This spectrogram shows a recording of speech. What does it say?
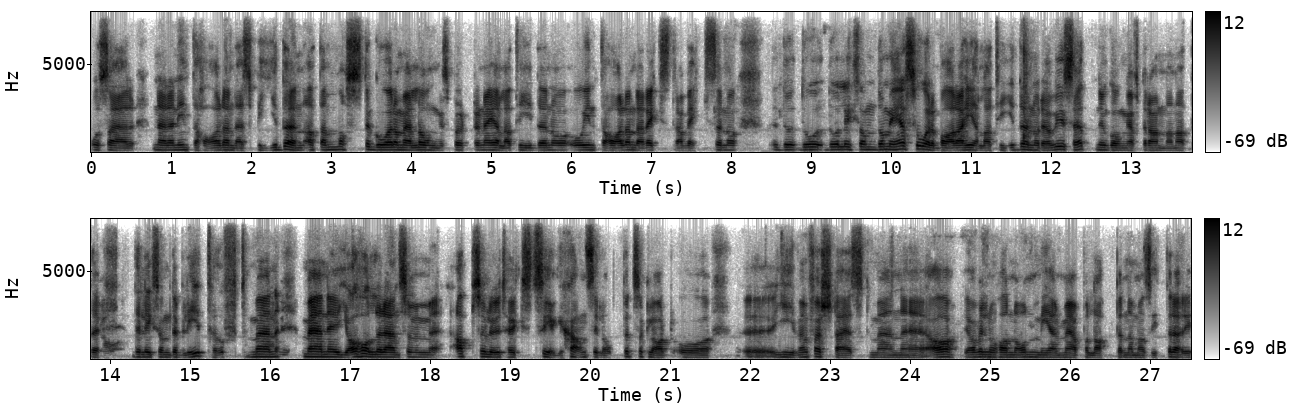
och så här när den inte har den där speeden, att den måste gå de här långspurterna hela tiden och, och inte ha den där extra växeln. Och, då, då, då liksom, de är sårbara hela tiden och det har vi ju sett nu gång efter annan att det, det, liksom, det blir tufft. Men, men jag håller den som absolut högst segerchans i loppet såklart och given första häst. Men eh, ja, jag vill nog ha någon mer med på lappen när man sitter där i,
